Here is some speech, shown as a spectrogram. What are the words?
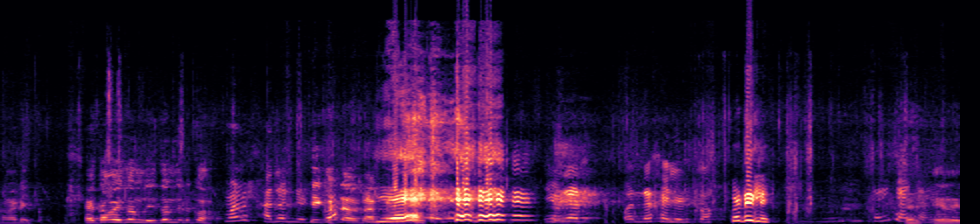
ನಡಿ. ಆಯ್ತವ ಇದೊಂದು ಇದೊಂದು ಹಿಡ್ಕೋ. ಮಮ್ಮಿ ಅದೊಂದು ಈ ಕಡೆ ಅವ್ರು ಏ. ಎರಡು ಒಂದೇ ಕೈಲಿ ಹಿಡ್ಕೊ. ಕೊಡಿಲಿ. ಹೇಳಿ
